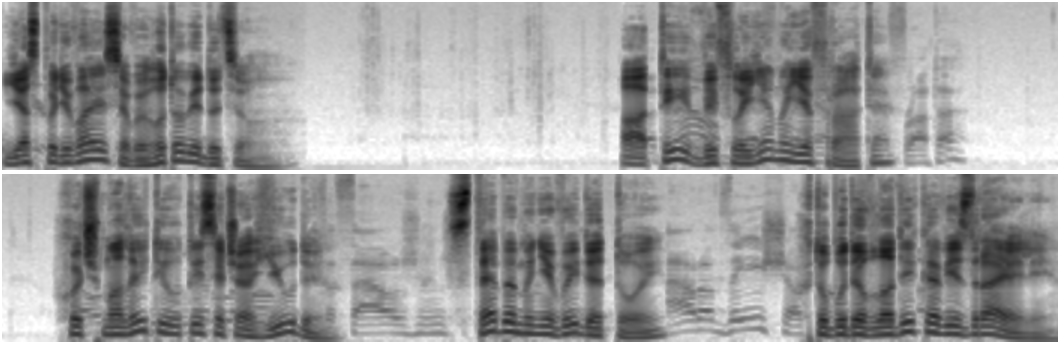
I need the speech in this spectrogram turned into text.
Я сподіваюся, ви готові до цього. А ти, Вифлеєме Єфрате, хоч малий ти у тисячах Юди, з тебе мені вийде той, хто буде владика в Ізраїлі,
